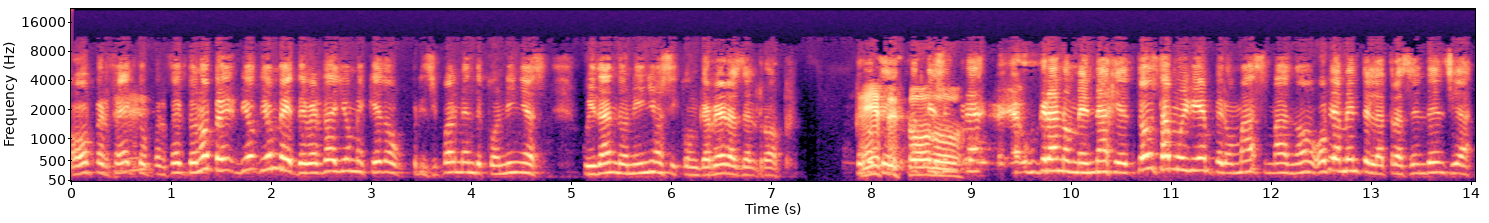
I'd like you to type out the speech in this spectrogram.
Oh, perfecto, perfecto. No, pero yo, yo me, de verdad, yo me quedo principalmente con niñas cuidando niños y con guerreras del rock. Eso es todo. Es un, gran, homenaje. Todo está muy bien, pero más, más, ¿no? Obviamente la trascendencia,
